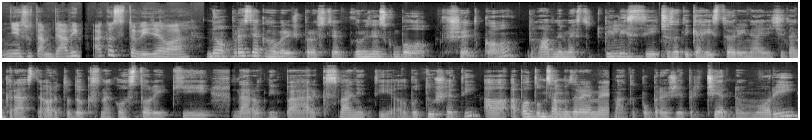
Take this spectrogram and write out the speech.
nie sú tam davy. Ako si to videla? No, presne ako hovoríš, proste v Gruzinsku bolo všetko. Hlavné mesto Tbilisi, čo sa týka histórii, nájdete tam krásne ortodoxné kostolíky, Národný park, Svanety alebo Tušety. A, a potom samozrejme má to pobrežie pri Čiernom mori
